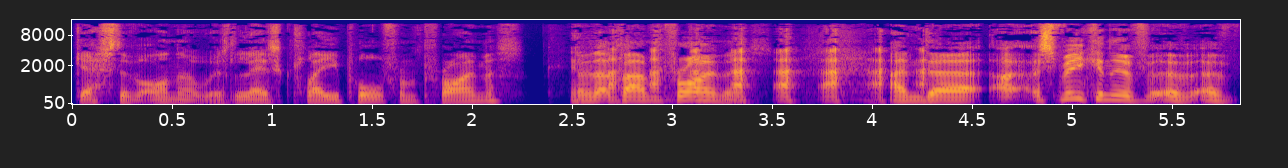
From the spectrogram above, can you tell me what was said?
guest of honor was Les Claypool from Primus. Remember that band Primus? and uh, uh, speaking of, of, of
